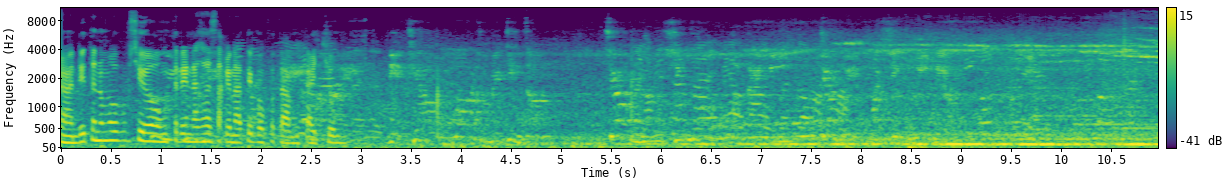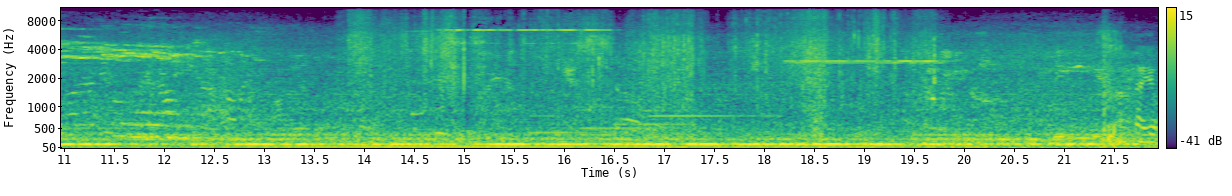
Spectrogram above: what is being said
Ah, dito naman po yung train na sasakyan natin papuntang Taichung. Saan tayo?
